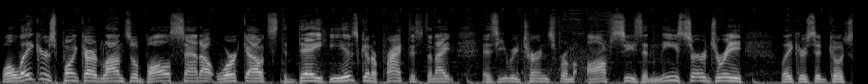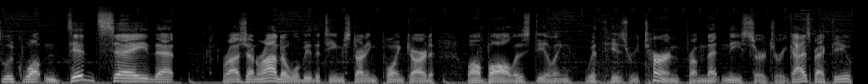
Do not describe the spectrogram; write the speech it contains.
while Lakers point guard Lonzo Ball sat out workouts today. He is going to practice tonight as he returns from off-season knee surgery. Lakers head coach Luke Walton did say that Rajon Rondo will be the team's starting point guard while Ball is dealing with his return from that knee surgery. Guys, back to you.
